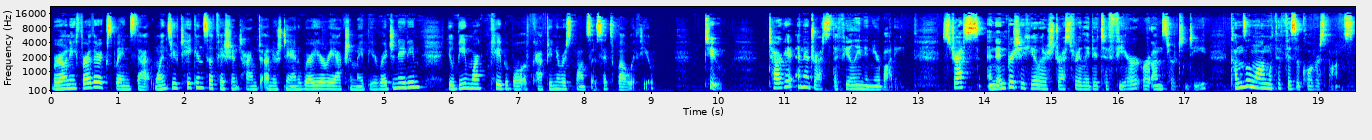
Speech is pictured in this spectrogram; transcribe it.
Moroney further explains that once you've taken sufficient time to understand where your reaction might be originating, you'll be more capable of crafting a response that sits well with you. 2. Target and address the feeling in your body. Stress, and in particular stress related to fear or uncertainty, comes along with a physical response.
